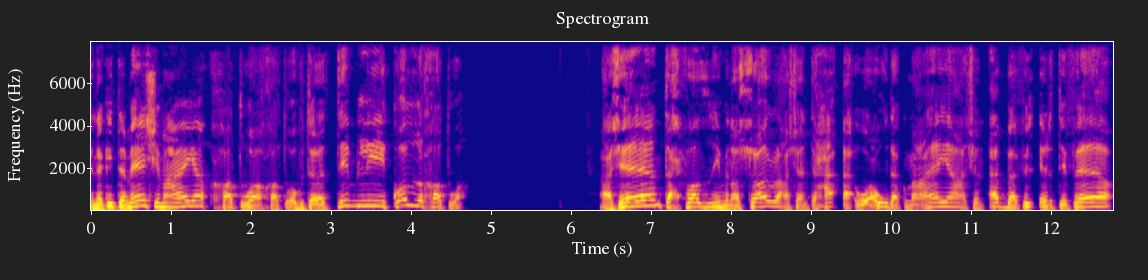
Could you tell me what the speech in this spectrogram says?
إنك أنت ماشي معايا خطوة خطوة وبترتب لي كل خطوة عشان تحفظني من الشر عشان تحقق وعودك معايا عشان أبقى في الارتفاع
